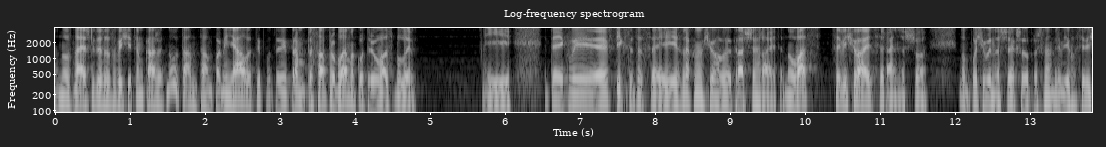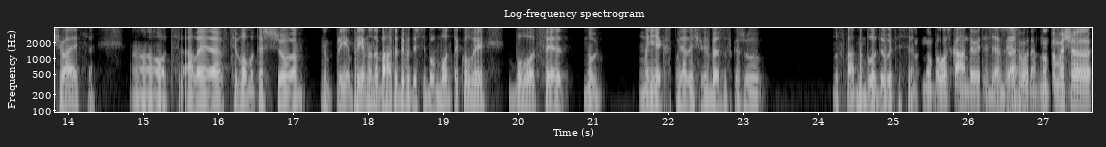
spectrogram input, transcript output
е, ну, знаєш, люди зазвичай там кажуть, ну там там поміняли, типу, ти прямо писав проблеми, котрі у вас були. І те, як ви фіксите це, і з рахунок чого ви краще граєте. Ну, у вас це відчувається реально, що. Ну, очевидно, що якщо ви прийшли на Dream League, це відчувається. От, але в цілому те, що ну, приємно набагато дивитися, бо в Монте, коли було це, ну, мені як споглядачу відверто скажу, ну, складно було дивитися. Ну, було складно дивитися, я, Да. я згоден. Ну, тому що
